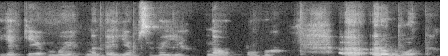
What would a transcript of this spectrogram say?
які ми надаємо в своїх наукових роботах.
